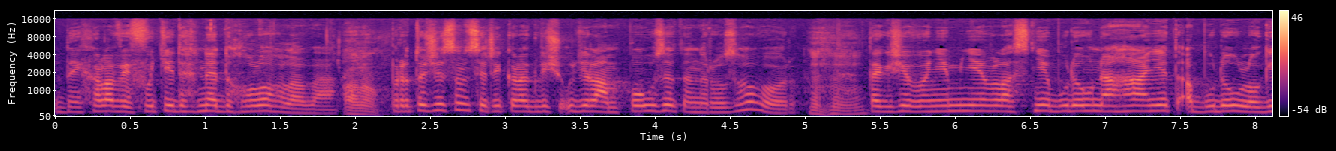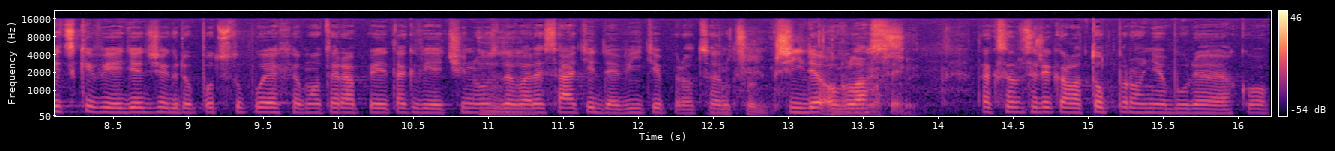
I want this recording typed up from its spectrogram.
nechala vyfotit hned holohlava. Ano. Protože jsem si říkala, když udělám pouze ten rozhovor, Mhm. takže oni mě vlastně budou nahánět a budou logicky vědět, že kdo podstupuje chemoterapii, tak většinou z 99% Mhm. Procent. přijde o Ano, vlasy. vlasy. Tak jsem si říkala, to pro ně bude jako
